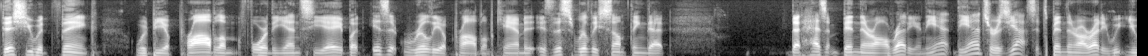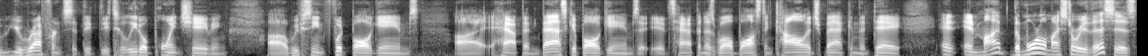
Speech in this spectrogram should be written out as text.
this you would think would be a problem for the NCA, But is it really a problem, Cam? Is this really something that that hasn't been there already? And the the answer is yes, it's been there already. We, you you referenced it, the, the Toledo point shaving. Uh, we've seen football games uh, happen, basketball games. It, it's happened as well. Boston College back in the day. And and my the moral of my story of this is,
